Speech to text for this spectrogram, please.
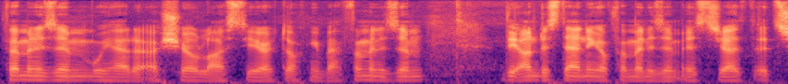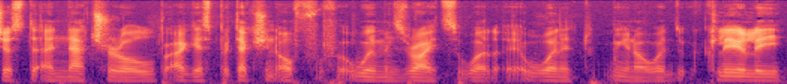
feminism, we had a, show last year talking about feminism. The understanding of feminism is just it's just a natural, I guess, protection of women's rights. Well, when it you know when clearly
